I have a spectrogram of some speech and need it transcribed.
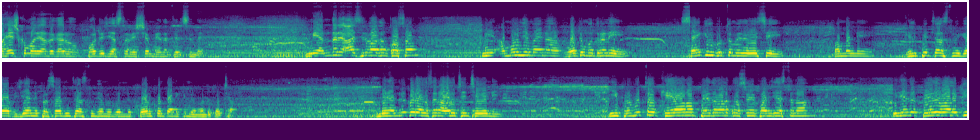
మహేష్ కుమార్ యాదవ్ గారు పోటీ చేస్తున్న విషయం మీ తెలిసిందే. మీ అందరి ఆశీర్వాదం కోసం మీ అమూల్యమైన ఓటు ముద్రని సైకిల్ గుర్తు మీద వేసి మమ్మల్ని గెలిపించాల్సిందిగా విజయాన్ని ప్రసాదించాల్సిందిగా మిమ్మల్ని కోరుకోవటానికి మేము ముందుకు వచ్చాం. మీరందరూ కూడా ఒకసారి ఆలోచన చేయండి. ఈ ప్రభుత్వం కేవలం పేదవాళ్ళ కోసమే పనిచేస్తున్నాం ఇదేదో పేదవాళ్ళకి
